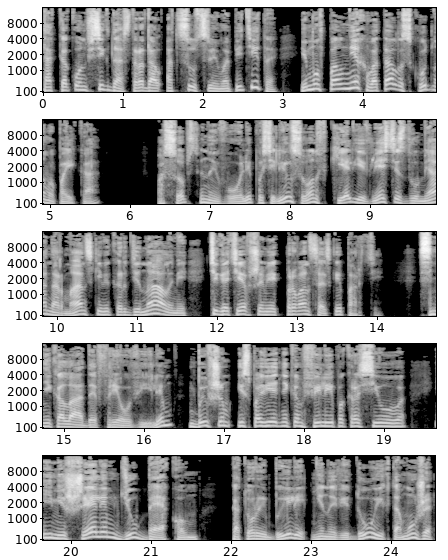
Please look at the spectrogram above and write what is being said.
так как он всегда страдал отсутствием аппетита, ему вполне хватало скудного пайка. По собственной воле поселился он в келье вместе с двумя нормандскими кардиналами, тяготевшими к провансальской партии с Никола де Фреовилем, бывшим исповедником Филиппа Красивого, и Мишелем Дюбеком, которые были не на виду и к тому же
